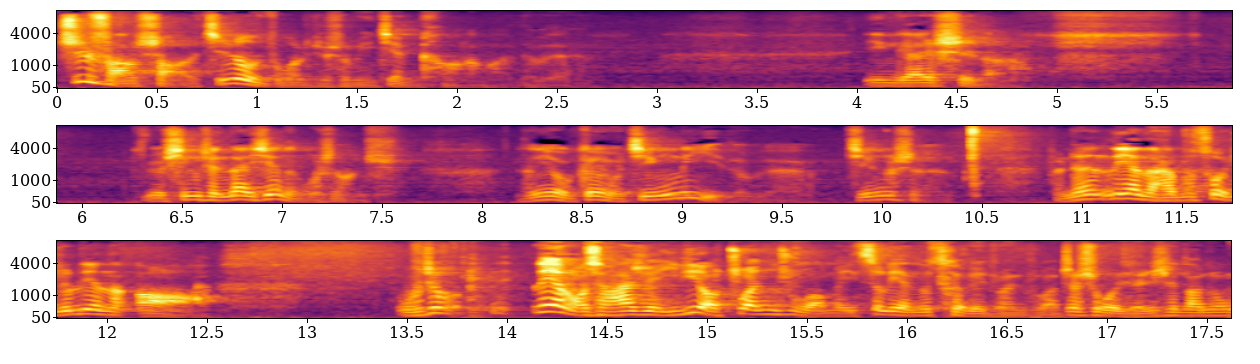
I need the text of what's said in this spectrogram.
脂肪少了，肌肉多了，就说明健康了嘛，对不对？应该是的，有新陈代谢能够上去，能有更有精力，对不对？精神，反正练的还不错，就练的哦，我就练了，我才发现一定要专注啊，每次练都特别专注啊。这是我人生当中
